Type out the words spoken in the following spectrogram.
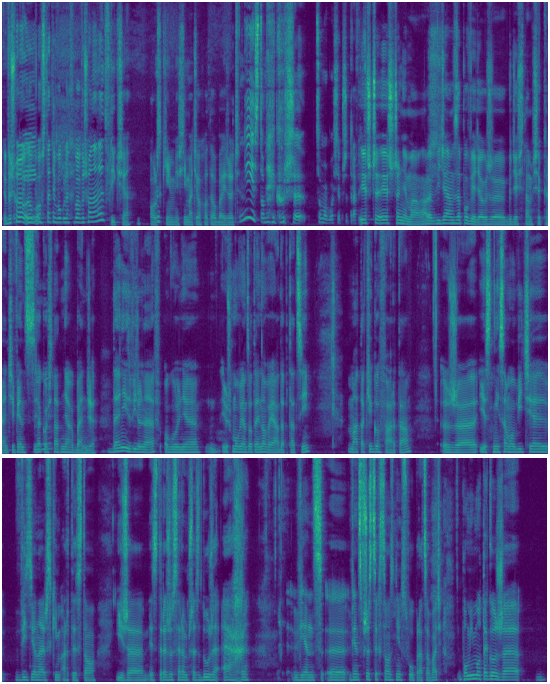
Wyszło, no i... ostatnio w ogóle chyba wyszła na Netflixie polskim, jeśli macie ochotę obejrzeć. Nie jest to najgorsze, co mogło się przytrafić. Jeszcze, jeszcze nie ma, ale widziałem w zapowiedziach, że gdzieś tam się kręci, więc mhm. jakoś na dniach będzie. Denis Villeneuve ogólnie, już mówiąc o tej nowej adaptacji, ma takiego farta, że jest niesamowicie wizjonerskim artystą i że jest reżyserem przez duże R, więc, y, więc wszyscy chcą z nim współpracować. Pomimo tego, że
